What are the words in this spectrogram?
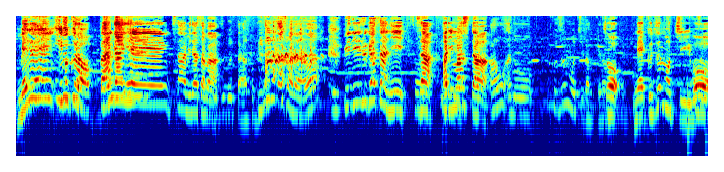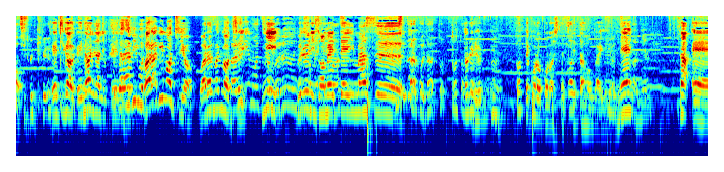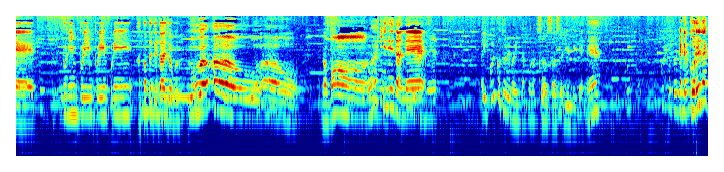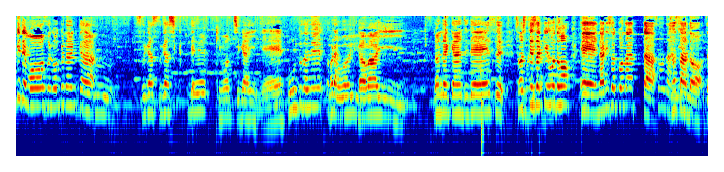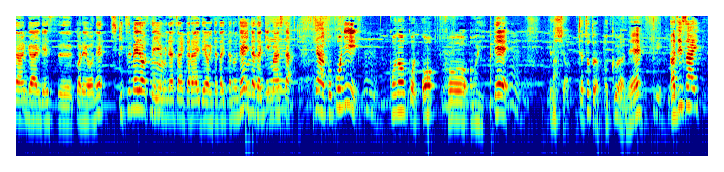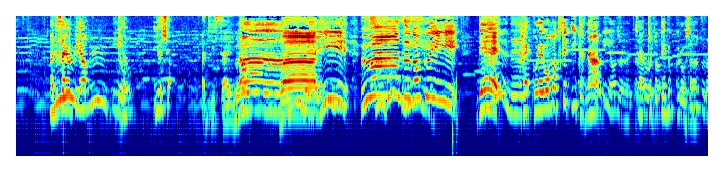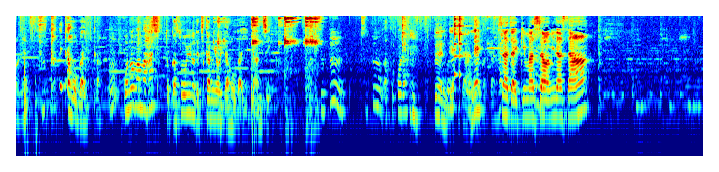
メルヘン胃袋番外編。さあ皆様。ビニール傘だよビニール傘にさあねありました青あのくず餅だっけなそうねくず餅をず餅だっけえ違うえ何何えわらび餅わらび餅よわらび餅わらび餅をにブルーにブルーに染めていますからこれだと取れるうん取ってコロコロしてつけた方がいいようんそうねねさあえープリンプリンプリンプリン片手で大丈夫。うわーおわーお。ドボーン。うわ綺麗だね。あ一個一個取ればいいんだほら。そうそうそう指でね。一個一個一個一個取なんかこれだけでもすごくなんかうん。すがすがしくてね。気持ちがいいね。本当だね。あほらかわい。いかわいいこんな感じです。そして先ほど、えー、なり損なった傘の残骸です、これをね敷き詰めろっていう皆さんからアイデアをいただいたのでいただきました、じゃあここにうん。この子をこう置いて、うよいしょ。じゃあちょっと置くわね。アジサイ。アジサイ置くよ、うんいいよ。よ。いしょ。アジサイうのわあいいね。うわーすごくいいで、ね。はい、これをもうつけていいかな、いいよじゃあちょっと手手袋をさ袋ね。つかめた方がいいか。このまま箸とかそういうのでつかみ置いた方がいい感じ。スプーンスプーンあここだ。スプーンで。じゃあね、はい。さあじゃあ行きましょう、皆さん。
